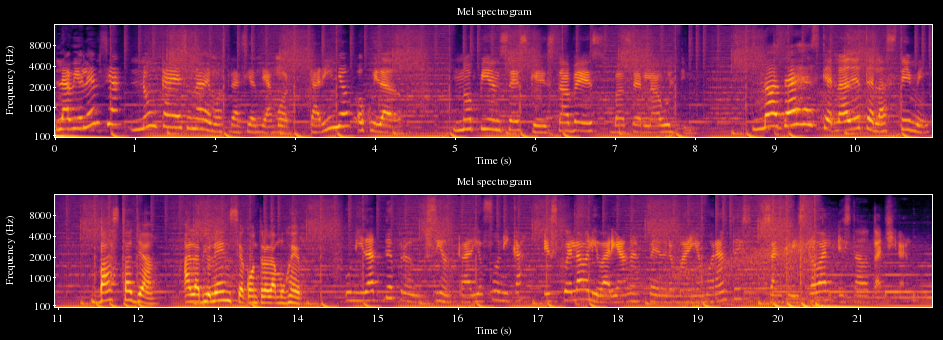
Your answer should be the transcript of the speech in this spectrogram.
La violencia nunca es una demostración de amor, cariño o cuidado. No pienses que esta vez va a ser la última. No dejes que nadie te lastime. Basta ya a la violencia contra la mujer. Unidad de Producción Radiofónica, Escuela Bolivariana Pedro María Morantes, San Cristóbal, Estado Táchira.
